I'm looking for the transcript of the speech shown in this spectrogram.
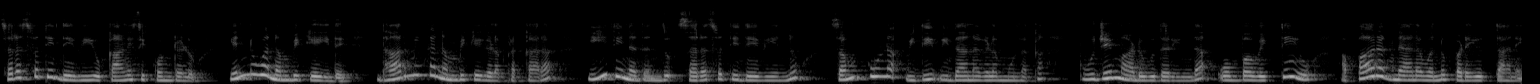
ಸರಸ್ವತಿ ದೇವಿಯು ಕಾಣಿಸಿಕೊಂಡಳು ಎನ್ನುವ ನಂಬಿಕೆ ಇದೆ. ಧಾರ್ಮಿಕ ನಂಬಿಕೆಗಳ ಪ್ರಕಾರ ಈ ದಿನದಂದು ಸರಸ್ವತಿ ದೇವಿಯನ್ನು ಸಂಪೂರ್ಣ ವಿಧಿವಿಧಾನಗಳ ಮೂಲಕ ಪೂಜೆ ಮಾಡುವುದರಿಂದ ಒಬ್ಬ ವ್ಯಕ್ತಿಯು ಅಪಾರ ಜ್ಞಾನವನ್ನು ಪಡೆಯುತ್ತಾನೆ.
